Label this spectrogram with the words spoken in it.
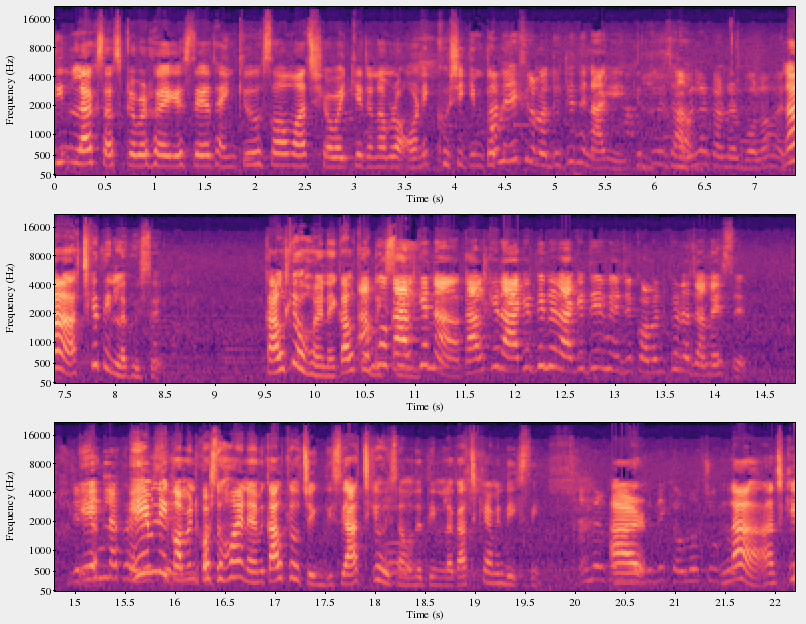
তিন লাখ সাবস্ক্রাইবার হয়ে গেছে। থ্যাংক ইউ সো মাচ সবাইকে যেন আমরা অনেক খুশি কিন্তু আমি দেখছিলাম দুই তিন দিন আগে কিন্তু ঝামেলার কারণে বলা হয় না। আজকে তিন লাখ হয়েছে কালকেও হয় নাই কালকে দেখছি। কালকে না কালকের আগের দিনের আগের দিন এই যে কমেন্ট করে জানাইছে এমনি কমেন্ট করতে হয় না আমি কালকেও চেক দিছি আজকে হয়েছে আমাদের তিন লাখ আজকে আমি দেখছি। আর- না আজকে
